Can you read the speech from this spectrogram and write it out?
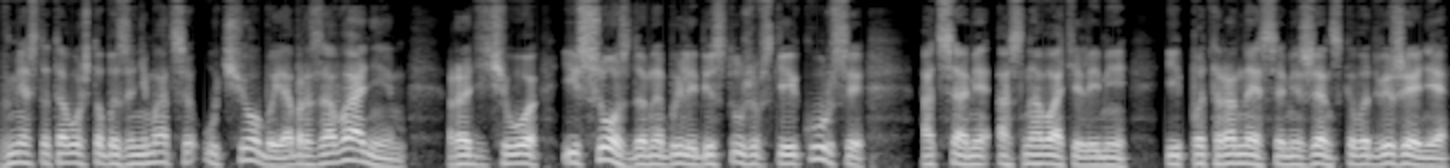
Вместо того, чтобы заниматься учебой, образованием, ради чего и созданы были бестужевские курсы, отцами-основателями и патронессами женского движения,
